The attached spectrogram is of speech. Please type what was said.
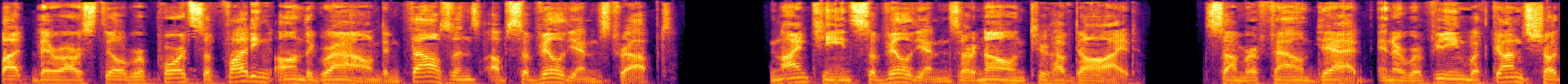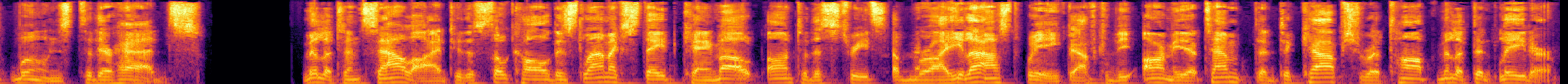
But there are still reports of fighting on the ground and thousands of civilians trapped. 19 civilians are known to have died. Some are found dead in a ravine with gunshot wounds to their heads. Militants allied to the so-called Islamic State came out onto the streets of Marawi last week after the army attempted to capture a top militant leader.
